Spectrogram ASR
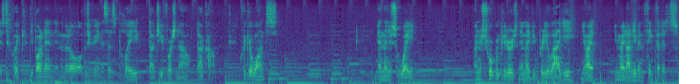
is to click the button in the middle of the screen that says play.geforcenow.com. Click it once and then just wait. On your school computers it might be pretty laggy. You might you might not even think that it's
